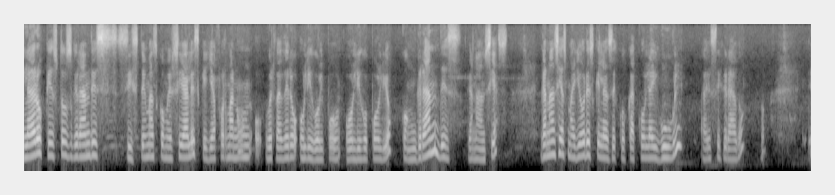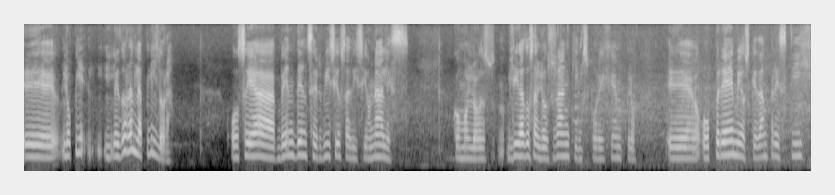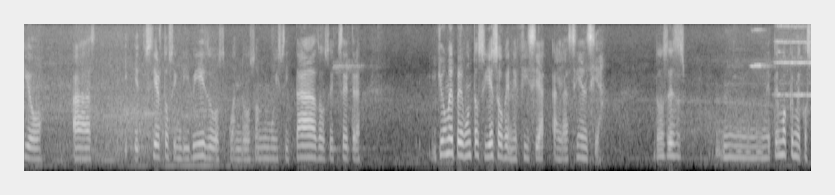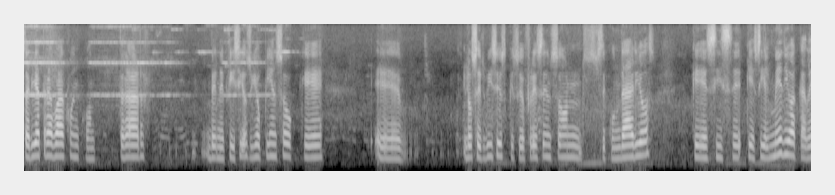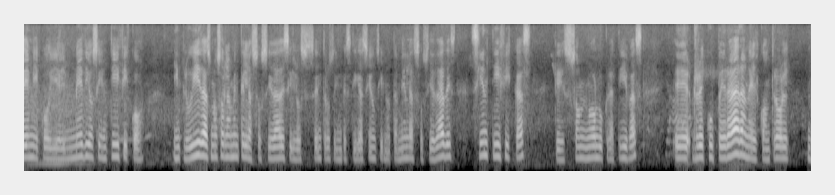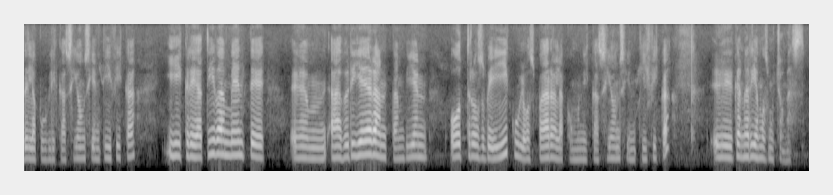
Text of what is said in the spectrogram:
Claro que estos grandes sistemas comerciales que ya forman un verdadero oligopolio con grandes ganancias, ganancias mayores que las de Coca-Cola y Google a ese grado, eh, le doran la píldora, o sea, venden servicios adicionales, como los ligados a los rankings, por ejemplo, eh, o premios que dan prestigio a ciertos individuos cuando son muy citados, etc. Yo me pregunto si eso beneficia a la ciencia. Entonces, mm, me temo que me costaría trabajo encontrar beneficios. Yo pienso que eh, los servicios que se ofrecen son secundarios, que si, que si el medio académico y el medio científico incluidas no solamente las sociedades y los centros de investigación, sino también las sociedades científicas, que son no lucrativas, eh, recuperaran el control de la publicación científica y creativamente em, abrieran también otros vehículos para la comunicación científica, eh, ganaríamos mucho más.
